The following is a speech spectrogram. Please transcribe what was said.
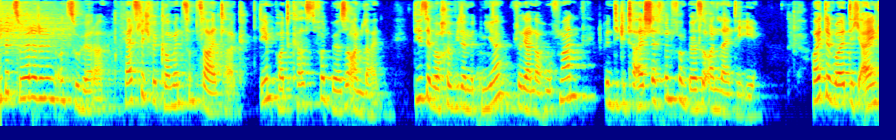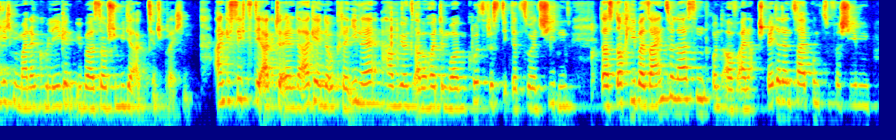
Liebe Zuhörerinnen und Zuhörer, herzlich willkommen zum Zahltag, dem Podcast von Börse Online. Diese Woche wieder mit mir, Floriana Hofmann. Ich bin Digitalchefin von börseonline.de. Heute wollte ich eigentlich mit meiner Kollegin über Social-Media-Aktien sprechen. Angesichts der aktuellen Lage in der Ukraine haben wir uns aber heute Morgen kurzfristig dazu entschieden, das doch lieber sein zu lassen und auf einen späteren Zeitpunkt zu verschieben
